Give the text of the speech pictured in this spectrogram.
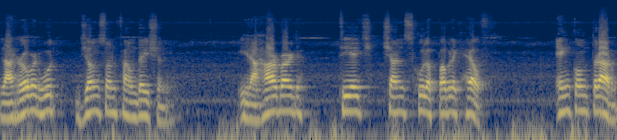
la Robert Wood Johnson Foundation y la Harvard T.H. Chan School of Public Health encontraron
